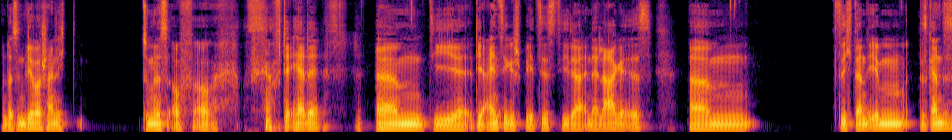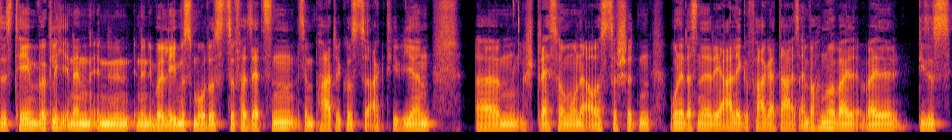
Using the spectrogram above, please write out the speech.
Und da sind wir wahrscheinlich, zumindest auf, auf, auf der Erde, ähm, die, die einzige Spezies, die da in der Lage ist, ähm, sich dann eben das ganze System wirklich in den, in den, in den Überlebensmodus zu versetzen, Sympathikus zu aktivieren, ähm, Stresshormone auszuschütten, ohne dass eine reale Gefahr gar da ist. Einfach nur, weil, weil dieses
